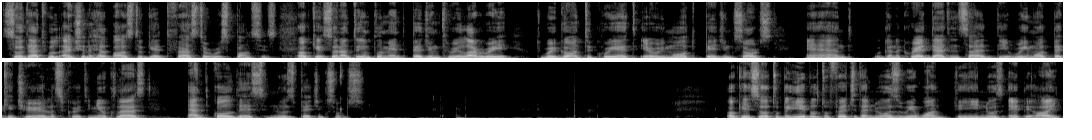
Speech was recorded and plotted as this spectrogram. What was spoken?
so that will actually help us to get faster responses. Okay, so now to implement paging 3 library, we're going to create a remote paging source and we're going to create that inside the remote package here. Let's create a new class and call this news paging source. Okay, so to be able to fetch the news, we want the news API.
